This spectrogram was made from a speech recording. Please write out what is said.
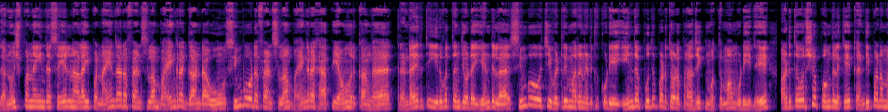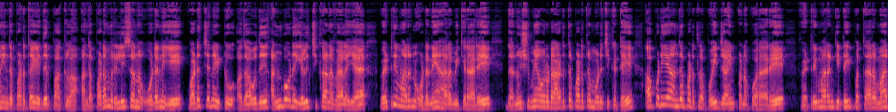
தனுஷ் பண்ண இந்த செயல்னால இப்போ நயன்தாரா ஃபேன்ஸ்லாம் பயங்கர காண்டாவும் சிம்புவோட ஃபேன்ஸ்லாம் பயங்கர ஹாப்பியாகவும் இருக்காங்க. ரெண்டாயிரத்தி இருபத்தஞ்சோட எண்டில் சிம்புவை வச்சு வெற்றிமாறன் எடுக்கக்கூடிய இந்த புது படத்தோட ப்ராஜெக்ட் மொத்தமாக முடியுது. அடுத்த வருஷம் பொங்கலுக்கு கண்டிப்பாக நம்ம இந்த படத்தை எதிர்பார்க்கலாம். அந்த படம் ரிலீஸ் ஆன உடனேயே வடச்சென்னை டூ அதாவது அன்போட எழுச்சிக்கான வேலையை வெற்றிமாறன் உடனே ஆரம்பிக்கிறாரு. தனுஷுமே அவரோட அடுத்த படத்தை முடிச்சுக்கிட்டு அப்படியே அந்த படத்தில் போய் ஜாயின் பண்ண போறாரு. வெற்றிமாறன் கிட்ட இப்போ தரமாக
